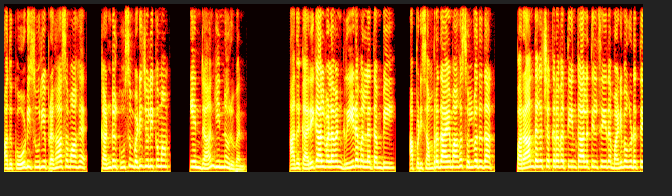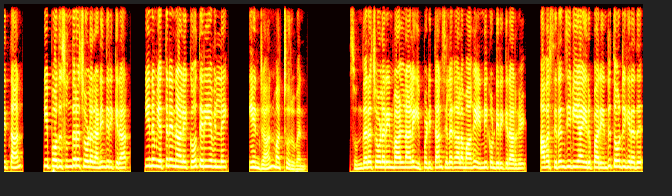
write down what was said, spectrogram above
அது கோடி சூரிய பிரகாசமாக கண்கள் கூசும்படி ஜொலிக்குமாம் என்றான் இன்னொருவன். அது கரிகால் வளவன் கிரீடமல்ல தம்பி அப்படி சம்பிரதாயமாக சொல்வதுதான். பராந்தக சக்கரவர்த்தியின் காலத்தில் செய்த மணிமகுடத்தைத்தான் இப்போது சுந்தர சோழர் அணிந்திருக்கிறார். இன்னும் எத்தனை நாளைக்கோ தெரியவில்லை என்றான் மற்றொருவன். சுந்தர சோழரின் வாழ்நாளை இப்படித்தான் சில காலமாக எண்ணிக்கொண்டிருக்கிறார்கள். அவர் சிரஞ்சீவியாய் இருப்பார் என்று தோன்றுகிறது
